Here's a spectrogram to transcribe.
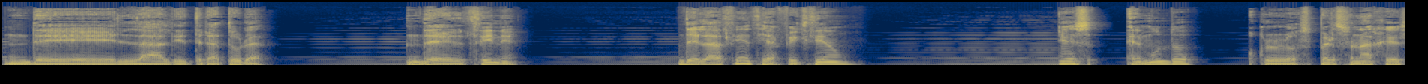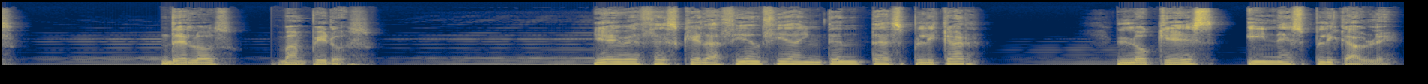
de la literatura, del cine, de la ciencia ficción, es el mundo o los personajes de los vampiros. Y hay veces que la ciencia intenta explicar lo que es inexplicable.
